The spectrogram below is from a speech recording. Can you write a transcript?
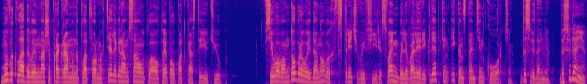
Мы выкладываем наши программы на платформах Telegram, SoundCloud, Apple Podcast и YouTube. Всего вам доброго и до новых встреч в эфире. С вами были Валерий Клепкин и Константин Куорти. До свидания. До свидания.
